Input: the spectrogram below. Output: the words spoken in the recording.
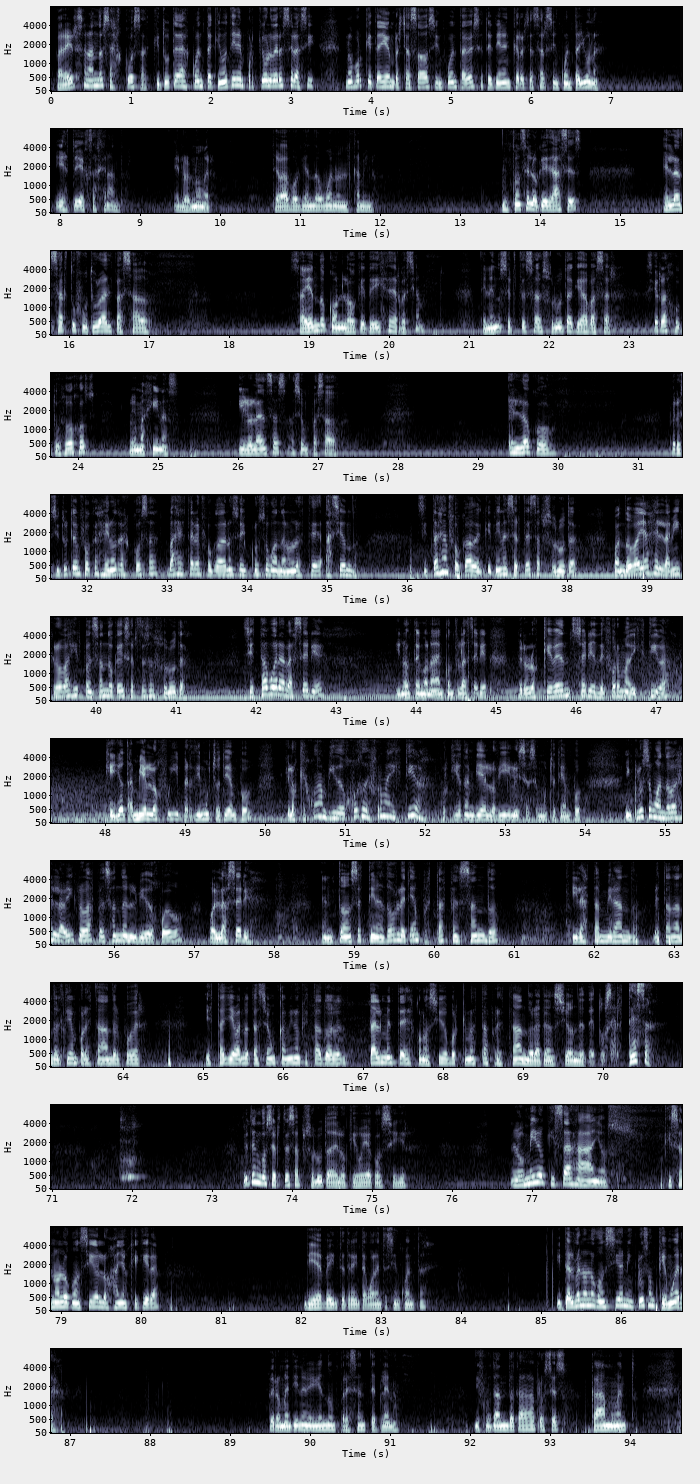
para ir sanando esas cosas, que tú te das cuenta que no tienen por qué volver a ser así. No porque te hayan rechazado 50 veces, te tienen que rechazar 51. Y estoy exagerando en los números. Te vas volviendo bueno en el camino. Entonces lo que haces es lanzar tu futuro al pasado. Sabiendo con lo que te dije de recién. Teniendo certeza absoluta que va a pasar. Cierras tus ojos, lo imaginas. Y lo lanzas hacia un pasado es loco. Pero si tú te enfocas en otras cosas, vas a estar enfocado en eso incluso cuando no lo estés haciendo. Si estás enfocado en que tienes certeza absoluta, cuando vayas en la micro vas a ir pensando que hay certeza absoluta. Si está buena la serie, y no tengo nada en contra de la serie, pero los que ven series de forma adictiva, que yo también lo fui y perdí mucho tiempo, que los que juegan videojuegos de forma adictiva, porque yo también lo vi y lo hice hace mucho tiempo, incluso cuando vas en la micro vas pensando en el videojuego o en la serie. Entonces tienes doble tiempo, estás pensando y la estás mirando, le están dando el tiempo, le estás dando el poder. Y estás llevándote hacia un camino que está totalmente desconocido porque no estás prestando la atención desde tu certeza. Yo tengo certeza absoluta de lo que voy a conseguir. Lo miro quizás a años. Quizás no lo consiga en los años que quiera. 10, 20, 30, 40, 50. Y tal vez no lo consigan incluso aunque muera pero me tiene viviendo un presente pleno, disfrutando cada proceso, cada momento.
